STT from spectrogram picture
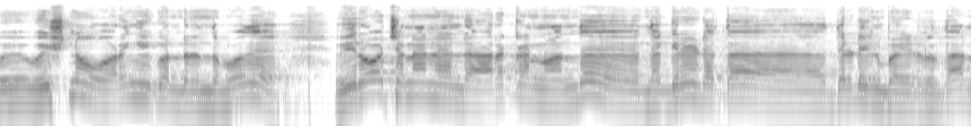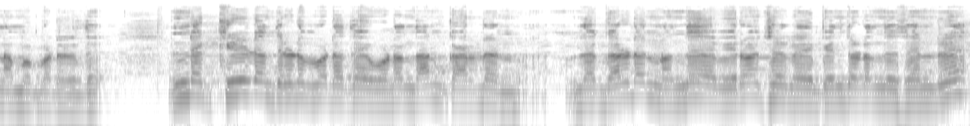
வி- விஷ்ணு உறங்கி கொண்டிருந்த போது விரோச்சனன் என்ற அரக்கன் வந்து இந்த கிரீடத்தை திருடின்னு போயிட்டு இருந்தா நம்பப்படுறது. இந்த கிரீடம் திருடுபட்டத்தை உணர்ந்தான் கருடன். இந்த கருடன் வந்து விரோச்சனை பின்தொடர்ந்து சென்று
